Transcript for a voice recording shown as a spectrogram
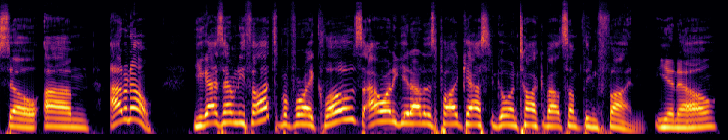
So, um, I don't know. You guys have any thoughts before I close? I want to get out of this podcast and go and talk about something fun, you know?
